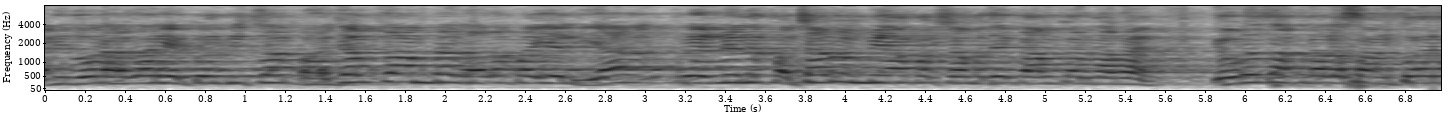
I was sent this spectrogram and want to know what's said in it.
आणि दोन हजार एकोणतीसचा भाजपचा आमदार झाला पाहिजे या प्रेरणेनं पचारून मी या पक्षामध्ये काम करणार आहे. एवढंच आपल्याला सांगतो आणि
